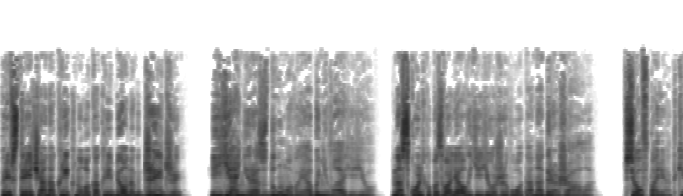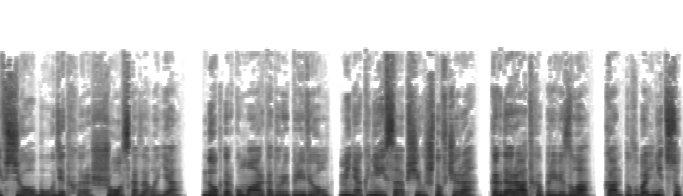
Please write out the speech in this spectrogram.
При встрече она крикнула, как ребенок, «Джиджи!» И я, не раздумывая, обняла ее. Насколько позволял ее живот, она дрожала. «Все в порядке, все будет хорошо», — сказала я. Доктор Кумар, который привел меня к ней, сообщил, что вчера, когда Радха привезла Канту в больницу,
